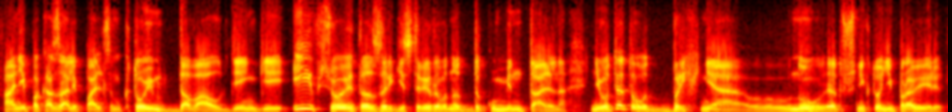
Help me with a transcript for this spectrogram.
Они показали пальцем, кто им давал деньги, и все это зарегистрировано документально. Не вот это вот брехня, ну, это ж никто не проверит.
